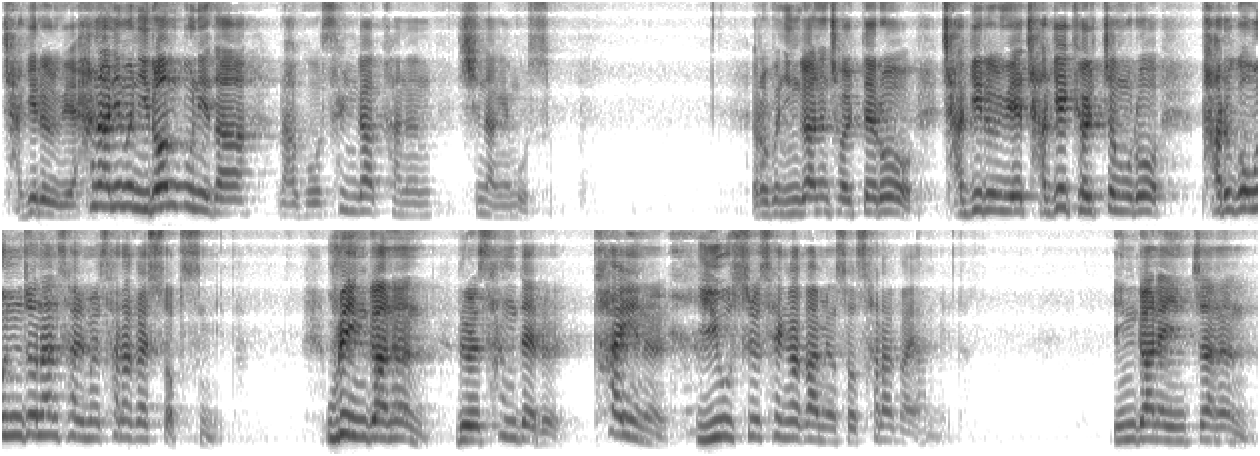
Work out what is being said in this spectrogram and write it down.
자기를 위해 하나님은 이런 분이다라고 생각하는 신앙의 모습. 여러분 인간은 절대로 자기를 위해 자기의 결정으로 바르고 온전한 삶을 살아갈 수 없습니다. 우리 인간은 늘 상대를 타인을 이웃을 생각하면서 살아가야 합니다. 인간의 인자는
